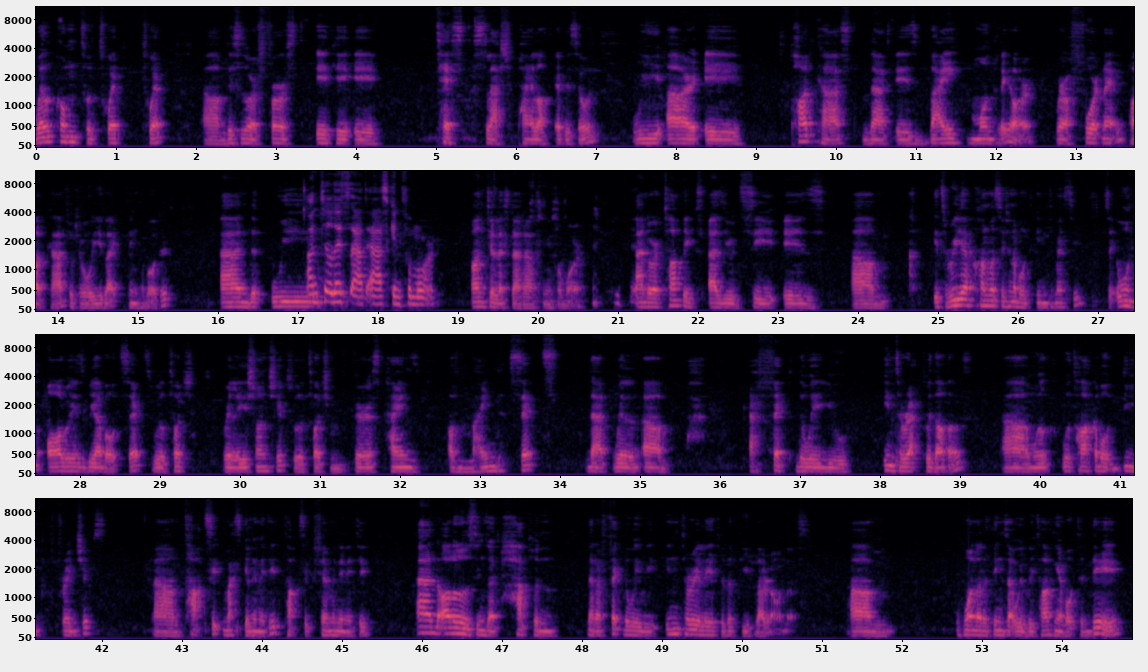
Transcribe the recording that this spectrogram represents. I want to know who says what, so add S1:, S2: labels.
S1: Welcome to TWEP TWEP. Um, this is our first AKA test slash pilot episode. We are a podcast that is bi monthly or we're a fortnightly podcast, whichever way you like to think about it. And we
S2: until they start asking for more.
S1: Until they start asking for more. and our topics, as you'd see, is um, it's really a conversation about intimacy. So it won't always be about sex. We'll touch relationships. We'll touch various kinds of mindsets that will um, affect the way you interact with others. Um, we'll we'll talk about deep friendships, um, toxic masculinity, toxic femininity, and all of those things that happen that affect the way we interrelate with the people around us. Um, one of the things that we'll be talking about today,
